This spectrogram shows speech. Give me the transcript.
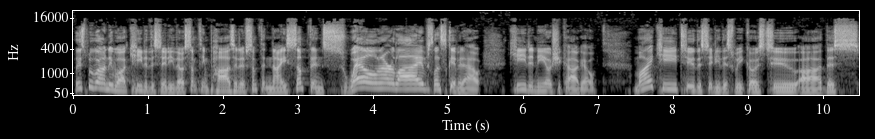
Let's move on to uh, key to the city, though. Something positive, something nice, something swell in our lives. Let's give it out. Key to Neo Chicago. My key to the city this week goes to uh, this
